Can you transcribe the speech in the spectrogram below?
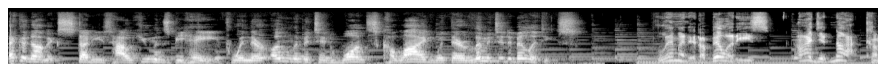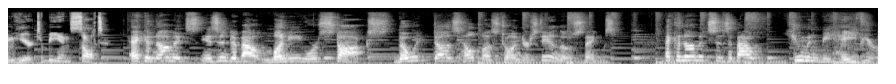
Economics studies how humans behave when their unlimited wants collide with their limited abilities. Limited abilities? I did not come here to be insulted. Economics isn't about money or stocks, though it does help us to understand those things. Economics is about human behavior.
